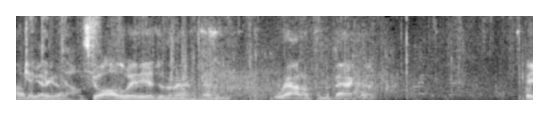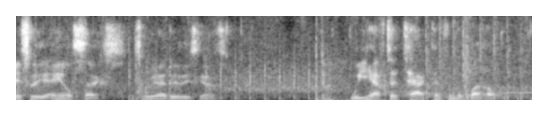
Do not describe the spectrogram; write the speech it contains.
Um, we gotta go. Let's go all the way to the edge of the map and route them from the back up. Basically, anal sex. That's what we gotta do these guys. We have to attack them from the butthole.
